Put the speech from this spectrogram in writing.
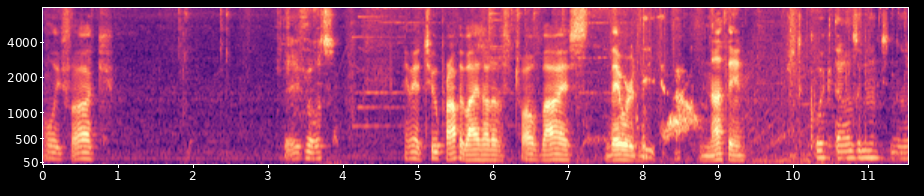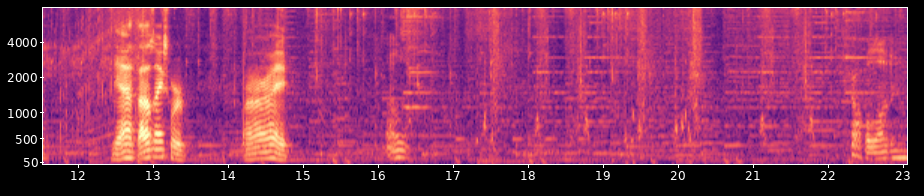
Holy fuck. Save votes. They made two profit buys out of 12 buys. They were nothing. Just a quick thousand X. No. Yeah, 1000 X were alright. Oh. Drop a lot in.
